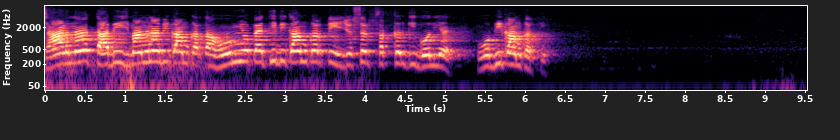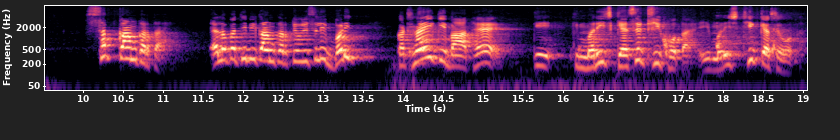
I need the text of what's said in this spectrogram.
झाड़ना, ताबीज बांधना भी काम करता होम्योपैथी भी काम करती है, जो सिर्फ़ शक्कर की गोलियाँ वो भी काम करती सब काम करता है। एलोपैथी भी काम करती है और इसलिए बड़ी कठिनाई की बात है कि कि मरीज़ कैसे ठीक होता है, ये मरीज़ ठीक कैसे होता है।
